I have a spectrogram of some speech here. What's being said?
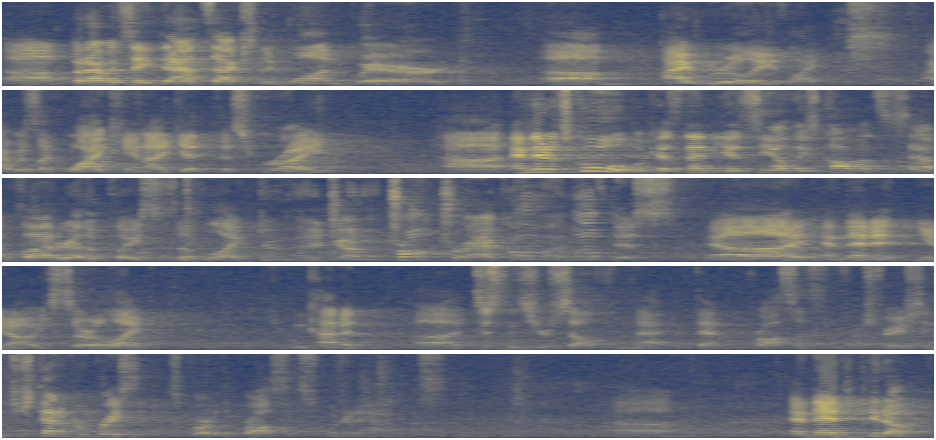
Um, but I would say that's actually one where um, I really like, I was like, why can't I get this right? Uh, and then it's cool because then you see all these comments on SoundCloud or other places of like, dude, the General Traunt track, oh, I love this. Uh, and then it, you know, you sort of like, you can kind of uh, distance yourself from that, that process of frustration. Just kind of embrace it as part of the process when it happens. Um, and then, you know,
